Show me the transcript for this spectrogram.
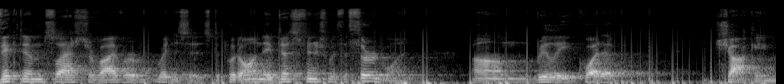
victim slash survivor witnesses to put on. They've just finished with the third one. Um, really quite a shocking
